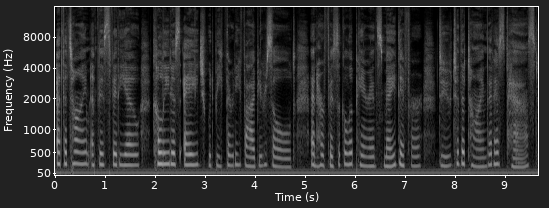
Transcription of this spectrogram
At the time of this video, Caleta's age would be 35 years old and her physical appearance may differ due to the time that has passed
